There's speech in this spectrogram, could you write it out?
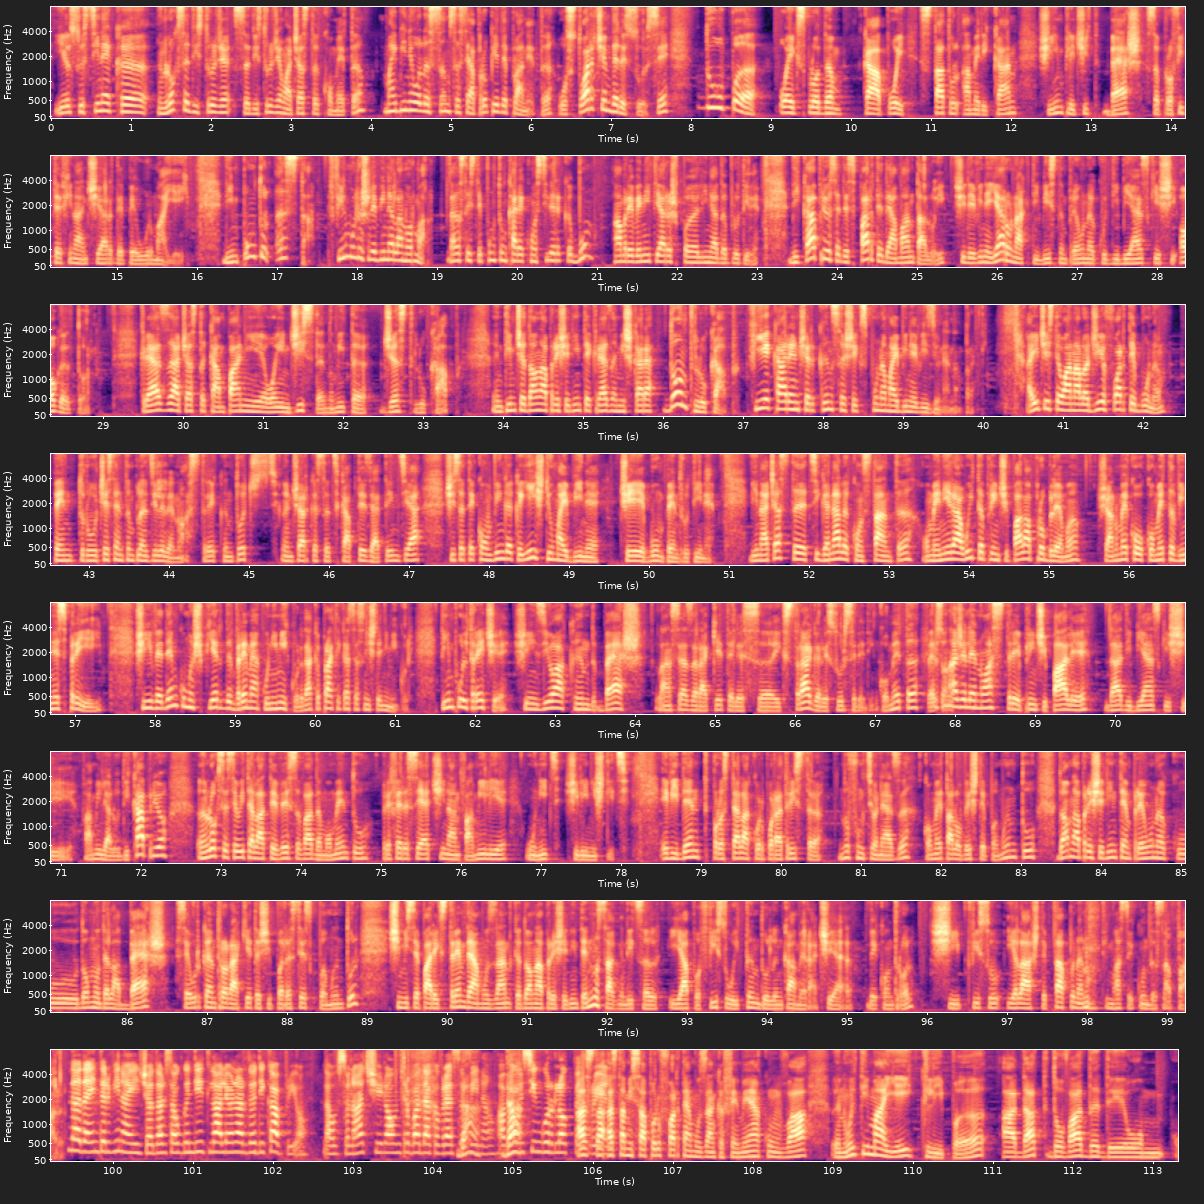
El susține că în loc să, distruge, să distrugem această cometă, mai bine o lăsăm să se apropie de planetă, o stoarcem de resurse, după o explodăm ca apoi statul american și implicit Bash să profite financiar de pe urma ei. Din punctul ăsta, filmul își revine la normal. Dar ăsta este punctul în care consider că, bum, am revenit iarăși pe linia de plutire. DiCaprio se desparte de amanta lui și devine iar un activist împreună cu Dibianski și Ogletorn. Creează această campanie ONG-istă numită Just Look Up, în timp ce doamna președinte creează mișcarea Don't Look Up, fiecare încercând să-și expună mai bine viziunea, în practic. Aici este o analogie foarte bună pentru ce se întâmplă în zilele noastre, când toți încearcă să-ți capteze atenția și să te convingă că ei știu mai bine ce e bun pentru tine. Din această țigăneală constantă, omenirea uită principala problemă, și anume că o cometă vine spre ei și îi vedem cum își pierde vremea cu nimicuri, dacă practic astea sunt niște nimicuri. Timpul trece și în ziua când Bash lansează rachetele să extragă resursele din cometă, personajele noastre principale, da, Dibianski și familia lui DiCaprio, în loc să se uite la TV să vadă momentul, preferă să ia cina în familie, uniți și liniștiți. Evident, prosteala corporatristă nu funcționează, cometa lovește pământul, doamna președinte împreună cu domnul de la Bash se urcă într-o rachetă și părăsesc pământul și mi se pare extrem de amuzant că doamna președinte nu s-a gândit să-l ia pe fisul uitându-l în camera aceea de control și fisul el a așteptat până în ultima secundă să apară. Da, dar intervin aici, dar s-au gândit la Leonardo DiCaprio. L-au sunat și l-au întrebat dacă vrea să Da, vină. Avea da. un singur loc pentru Asta, el. asta mi s-a părut foarte amuzant, că femeia cumva în ultima ei clipă a dat dovadă de o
